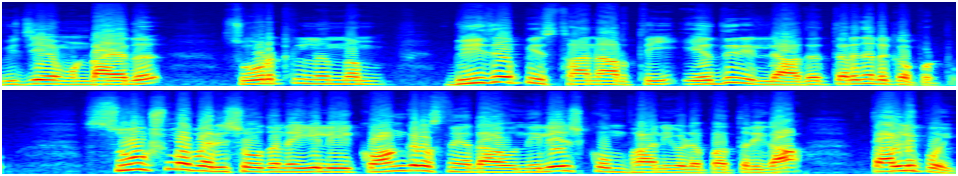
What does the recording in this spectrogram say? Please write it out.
വിജയമുണ്ടായത്. സൂററ്റിൽ നിന്നും ബി ജെ പി സ്ഥാനാർത്ഥി എതിരില്ലാതെ തെരഞ്ഞെടുക്കപ്പെട്ടു. സൂക്ഷ്മ പരിശോധനയിൽ ഈ കോൺഗ്രസ് നേതാവ് നിലേഷ് കുംഭാനിയുടെ പത്രിക തള്ളിപ്പോയി.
